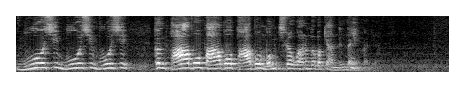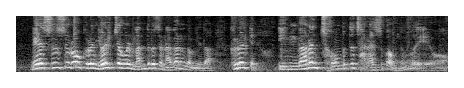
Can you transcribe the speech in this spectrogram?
무엇이 무엇이 무엇이 그건 바보 바보 바보 멍치라고 하는 것밖에 안 된다 이 말이야. 내 스스로 그런 열정을 만들어서 나가는 겁니다. 그럴 때 인간은 처음부터 잘할 수가 없는 거예요.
